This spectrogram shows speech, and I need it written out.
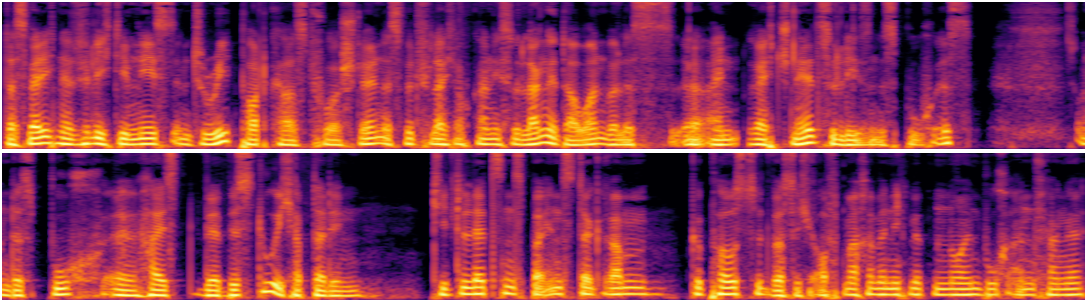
Das werde ich natürlich demnächst im To Read Podcast vorstellen. Das wird vielleicht auch gar nicht so lange dauern, weil es äh, ein recht schnell zu lesendes Buch ist. Und das Buch äh, heißt Wer bist du? Ich habe da den Titel letztens bei Instagram gepostet, was ich oft mache, wenn ich mit einem neuen Buch anfange.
